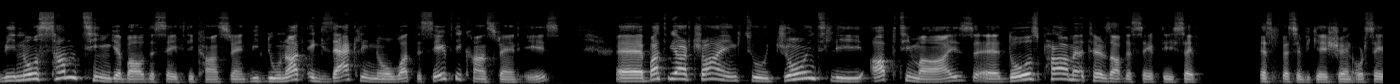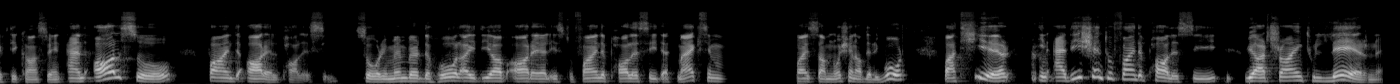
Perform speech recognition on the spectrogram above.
we know something about the safety constraint. We do not exactly know what the safety constraint is, uh, but we are trying to jointly optimize uh, those parameters of the safety safe specification or safety constraint and also find the RL policy. So remember the whole idea of RL is to find a policy that maximizes some notion of the reward. But here, in addition to find a policy, we are trying to learn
